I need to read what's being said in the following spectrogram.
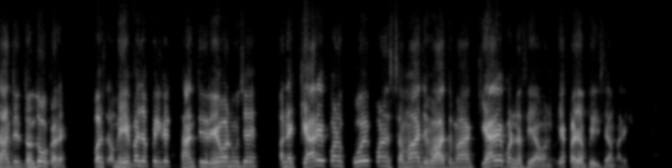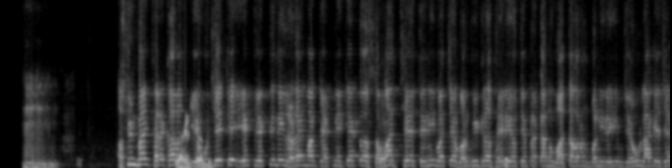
શાંતિ ધંધો કરે. બસ અમે એક જ અપીલ કરી શાંતિ રહેવાનું છે અને ક્યારે પણ કોઈ પણ સમાજવાદમાં ક્યારે પણ નથી આવવાનું. એક જ અપીલ છે અમારી. અશ્વિનભાઈ ખરેખર એવું છે કે એક વ્યક્તિની લડાઈમાં ક્યાંક ને ક્યાંક સમાજ છે તેની વચ્ચે વર્ગ વિગ્રહ થઈ રહ્યો તે પ્રકારનું વાતાવરણ બની રહ્યું છે એવું લાગે છે?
